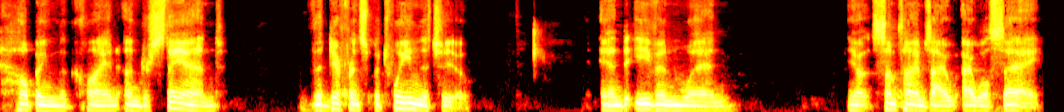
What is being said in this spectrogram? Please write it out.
helping the client understand the difference between the two and even when you know sometimes i i will say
